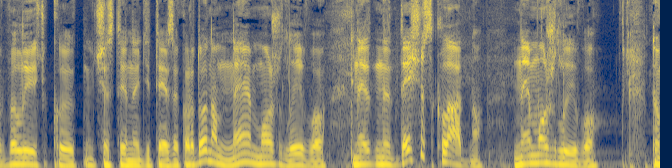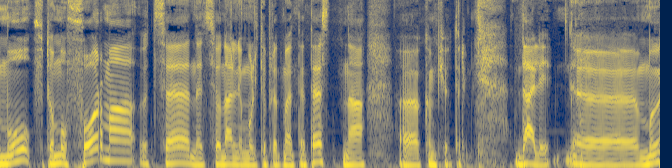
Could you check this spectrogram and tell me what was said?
великої частини дітей за кордоном неможливо. Не не дещо складно, неможливо. Тому в тому форма це національний мультипредметний тест на е, комп'ютері. Далі е, ми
